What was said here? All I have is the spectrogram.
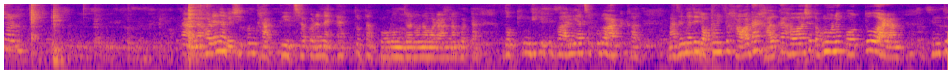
চলো রান্নাঘরে না, বেশিক্ষণ থাকতে ইচ্ছা করে না, এতটা গরম জানো না আমার রান্নাঘরটা। দক্ষিণ দিকে তো বাড়ি আছে পুরো আটকা মাঝে মাঝে যখন একটু হাওয়া দেয়, হালকা হাওয়া আসে, তখন মনে কত আরাম। কিন্তু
